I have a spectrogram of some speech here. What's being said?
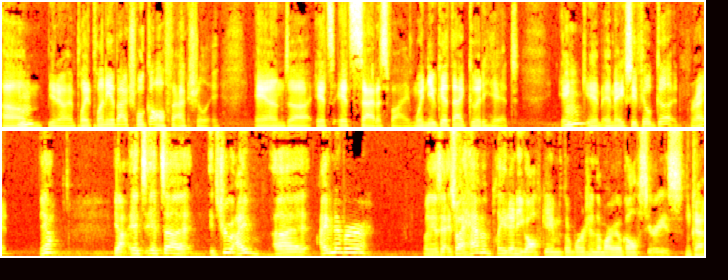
um, Mm-hmm. you know, and played plenty of actual golf actually, and uh, it's it's satisfying when you get that good hit. It, Mm-hmm. it, it makes you feel good, right? Yeah, yeah, it's it's uh it's true. I've uh I've never. What was I say? So I haven't played any golf games that weren't in the Mario Golf series. Okay.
